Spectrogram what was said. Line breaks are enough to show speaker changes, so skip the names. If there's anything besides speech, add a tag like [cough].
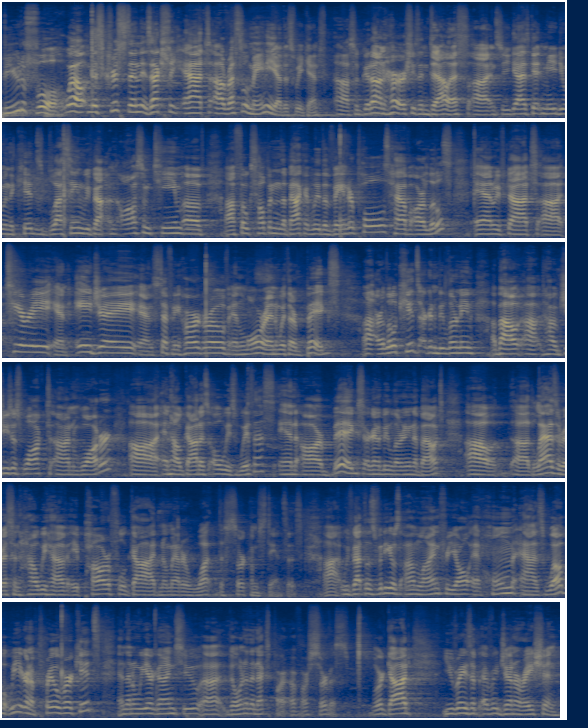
Beautiful. Well, Miss Kristen is actually at uh, WrestleMania this weekend, uh, so good on her. She's in Dallas, uh, and so you guys get me doing the kids' blessing. We've got an awesome team of uh, folks helping in the back. I believe the Vanderpols have our littles, and we've got uh, Terry and AJ and Stephanie Hargrove and Lauren with our bigs. Uh, our little kids are going to be learning about uh, how Jesus walked on water uh, and how God is always with us. And our bigs are going to be learning about uh, uh, Lazarus and how we have a powerful God no matter what the circumstances. Uh, we've got those videos online for y'all at home as well. But we are going to pray over our kids and then we are going to go into the next part of our service. Lord God, you raise up every generation,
